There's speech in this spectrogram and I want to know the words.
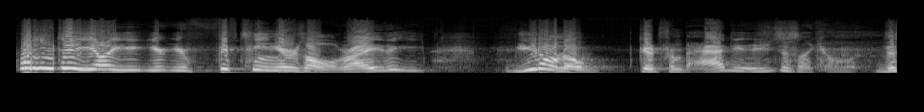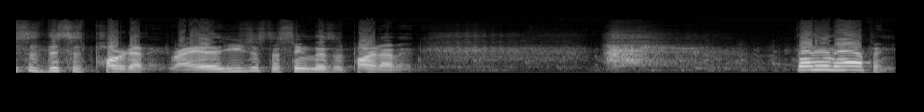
what do you do? You know, you're, you're 15 years old, right? You don't know good from bad. You, are just like, oh, this is this is part of it, right? You just assume this is part of it. That didn't happen.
